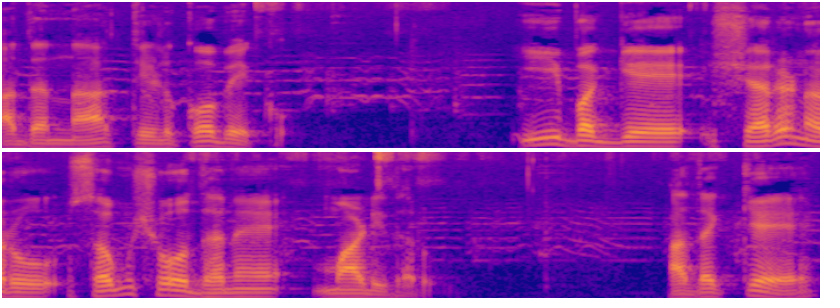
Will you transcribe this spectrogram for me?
ಅದನ್ನು ತಿಳ್ಕೋಬೇಕು. ಈ ಬಗ್ಗೆ ಶರಣರು ಸಂಶೋಧನೆ ಮಾಡಿದರು. ಅದಕ್ಕೆ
